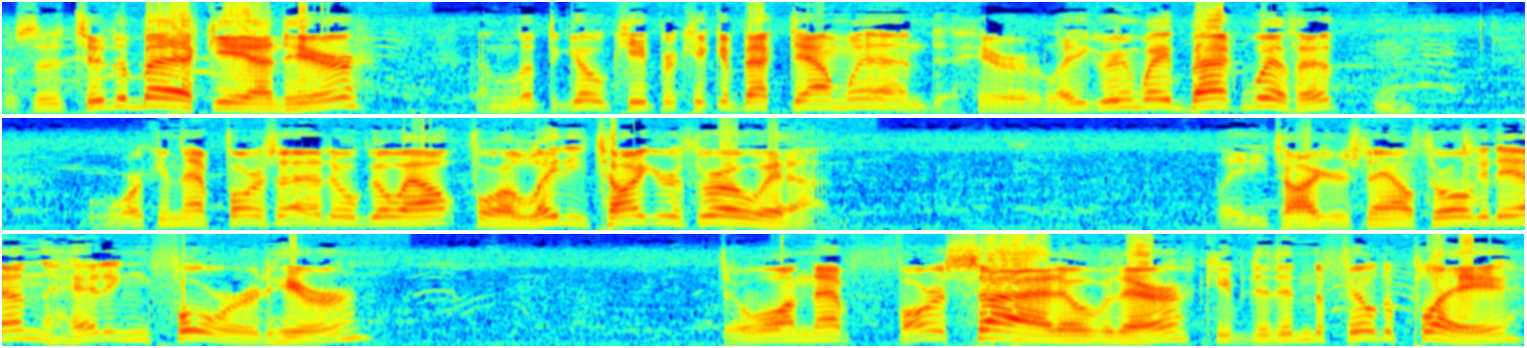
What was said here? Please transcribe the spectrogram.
Listen to the back end here. And let the goalkeeper kick it back downwind. Here, Lady Green Wave back with it. Working that far side, it'll go out for a Lady Tiger throw in. Lady Tigers now throwing it in, heading forward here. Still on that far side over there, keeping it in the field of play.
